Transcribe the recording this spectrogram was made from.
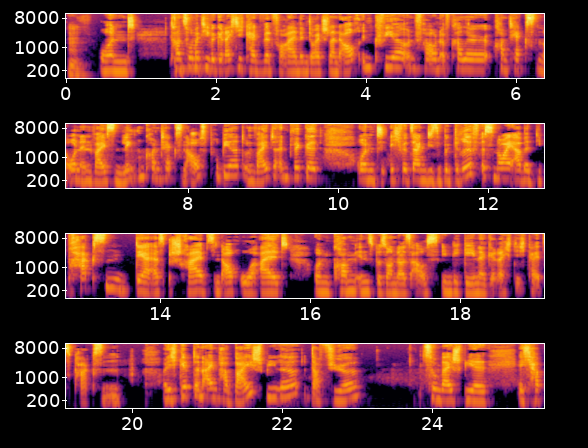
Mhm. Und Transformative Gerechtigkeit wird vor allem in Deutschland auch in queer und Frauen of Color Kontexten und in weißen linken Kontexten ausprobiert und weiterentwickelt. Und ich würde sagen, dieser Begriff ist neu, aber die Praxen, der es beschreibt, sind auch uralt und kommen insbesondere aus indigene Gerechtigkeitspraxen. Und ich gebe dann ein paar Beispiele dafür, zum Beispiel, ich habe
